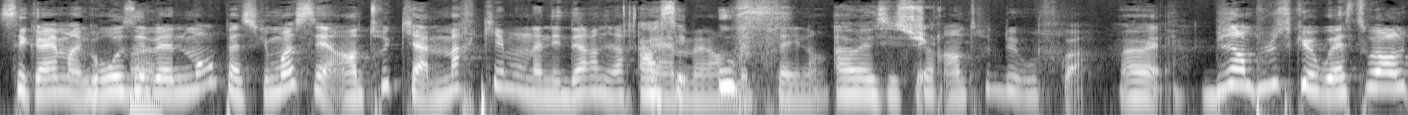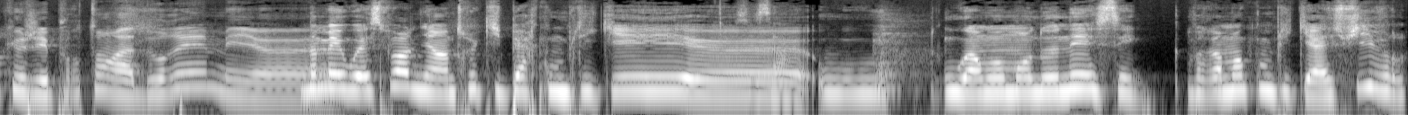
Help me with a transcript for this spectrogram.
C'est quand même un gros Ouais. événement parce que moi, c'est un truc qui a marqué mon année dernière quand Ah, même. c'est ouf. Tale, hein. Ah ouais, c'est sûr. un truc de ouf, quoi. Ouais, ouais. Bien plus que Westworld que j'ai pourtant adoré, mais. euh, Non mais Westworld, il y a un truc hyper compliqué euh, où, où à un moment donné, c'est vraiment compliqué à suivre.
